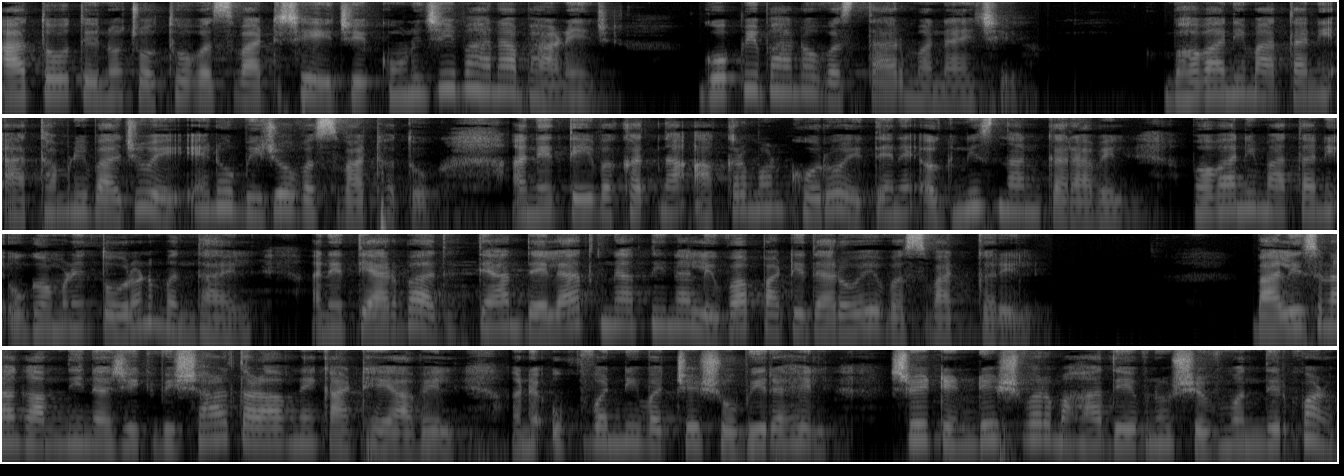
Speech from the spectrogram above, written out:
આ તો તેનો ચોથો વસવાટ છે જે કુણજીભાના ભાણેજ ગોપીભાનો વસ્તાર મનાય છે. ભવાની માતાની આથમણી બાજુએ એનો બીજો વસવાટ હતો અને તે વખતના આક્રમણખોરોએ તેને અગ્નિસ્નાન કરાવેલ, ભવાની માતાની ઉગમણે તોરણ બંધાયેલ અને ત્યારબાદ ત્યાં દેલાત જ્ઞાતિના લેવા પાટીદારોએ વસવાટ કરેલ. બાલિસણા ગામની નજીક વિશાળ તળાવને કાંઠે આવેલ અને ઉપવનની વચ્ચે શોભી રહેલ શ્રી ટિંડેશ્વર મહાદેવનું શિવ મંદિર પણ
